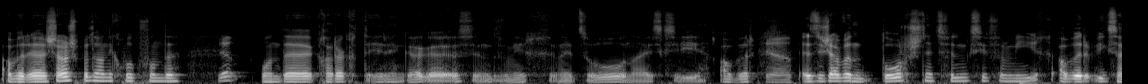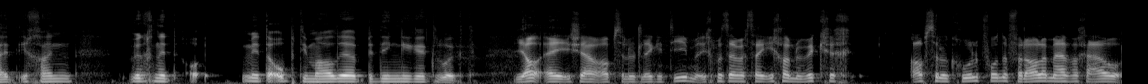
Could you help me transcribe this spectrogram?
aber äh, Schauspiel habe ich cool gefunden. Ja. Und äh, Charaktere hingegen sind für mich nicht so nice gewesen. Aber Ja. es ist einfach ein Durchschnittsfilm für mich. Aber wie gesagt, ich habe ihn wirklich nicht mit den optimalen Bedingungen geschaut. Ja, ey, ist ja auch absolut legitim. Ich muss einfach sagen, ich habe ihn wirklich absolut cool gefunden. Vor allem einfach auch,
